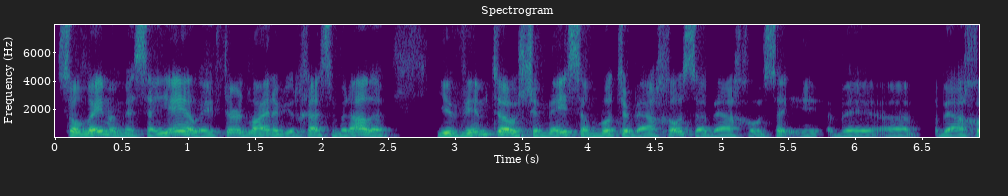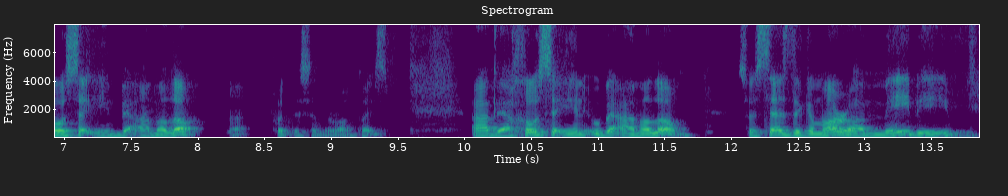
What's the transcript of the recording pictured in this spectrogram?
So lema misayele, third line of Yudchesim Aleph, yevimto shemesa mutter be'achosa be'achosa uh, be'achosa in be'amalo. Put this in the wrong place. Uh, so it says the Gemara, maybe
